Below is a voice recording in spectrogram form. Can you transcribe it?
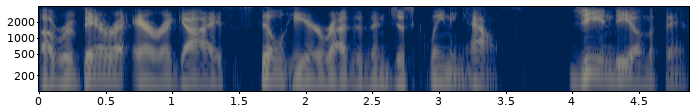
uh, Rivera era guys still here rather than just cleaning house? G and D on the fan.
